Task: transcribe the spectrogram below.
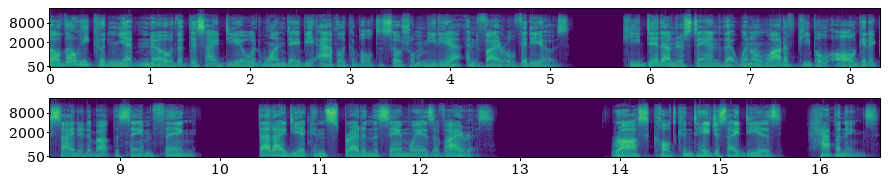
although he couldn't yet know that this idea would one day be applicable to social media and viral videos, he did understand that when a lot of people all get excited about the same thing, that idea can spread in the same way as a virus. Ross called contagious ideas happenings,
